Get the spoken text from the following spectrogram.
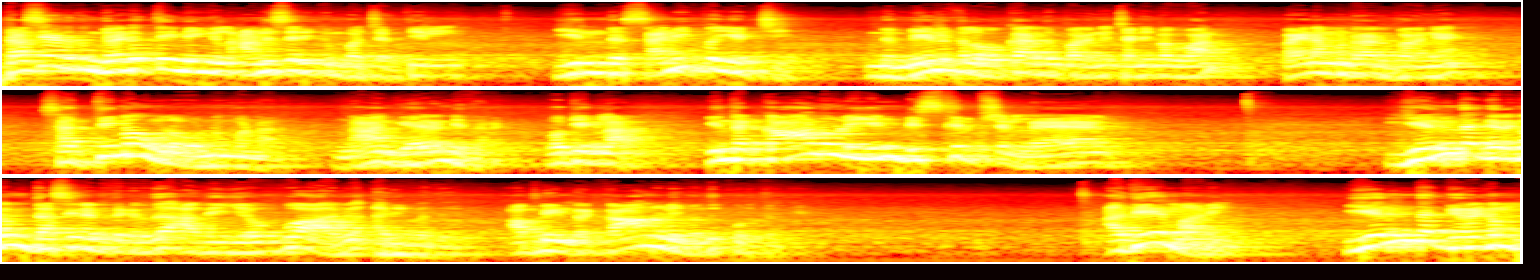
தசை நடத்தும் கிரகத்தை நீங்கள் அனுசரிக்கும் பட்சத்தில் இந்த சனி பயிற்சி இந்த மேலத்தில் உட்கார்ந்து பாருங்க சனி பகவான் பயணம் பண்றாரு பாருங்க சத்தியமா உங்களை ஒன்றும் பண்ணார் நான் கேரண்டி தரேன். ஓகேங்களா? இந்த காணொளியின் டிஸ்கிரிப்ஷன்ல எந்த கிரகம் தசை நடத்துகிறது அதை எவ்வாறு அறிவது அப்படின்ற காணொளி வந்து கொடுத்துருக்கேன். அதே மாதிரி எந்த கிரகம்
